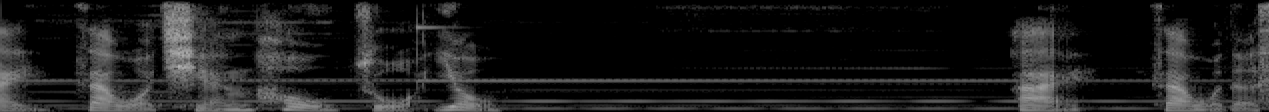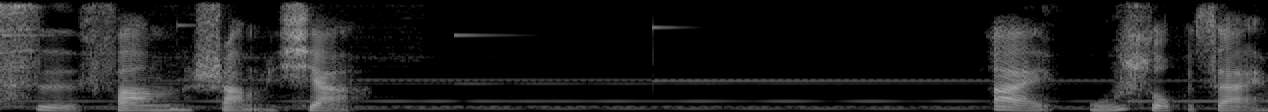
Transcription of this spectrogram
爱在我前后左右，爱在我的四方上下，爱无所不在。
